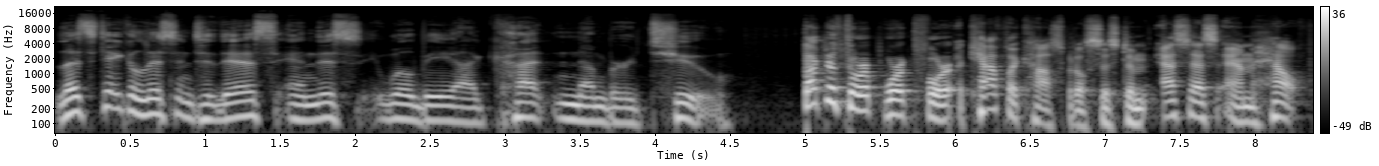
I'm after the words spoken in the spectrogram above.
Let's take a listen to this, and this will be uh, cut number two. Dr. Thorp worked for a Catholic hospital system, SSM Health.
